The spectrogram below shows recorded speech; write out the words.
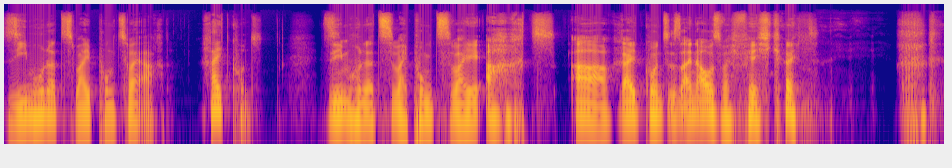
702.28 Reitkunst. 702.28 Ah, Reitkunst ist eine Ausweichfähigkeit.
